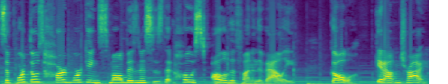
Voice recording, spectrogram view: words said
Support those hardworking small businesses that host all of the fun in the valley. Go, get out and try.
